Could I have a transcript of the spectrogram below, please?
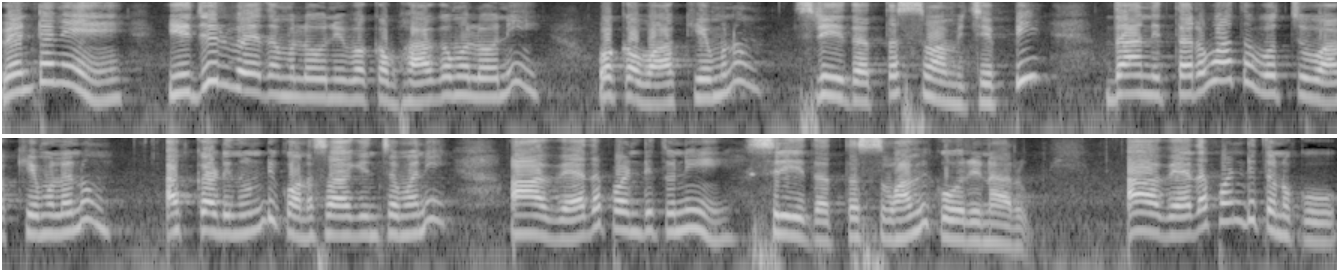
వెంటనే యజుర్వేదములోని ఒక భాగములోని ఒక వాక్యమును శ్రీ దత్తస్వామి చెప్పి దాని తరువాత వచ్చు వాక్యములను అక్కడి నుండి కొనసాగించమని ఆ వేద పండితుని శ్రీ దత్తస్వామి కోరినారు. ఆ వేద పండితునకు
